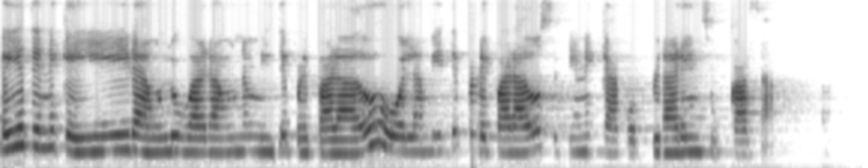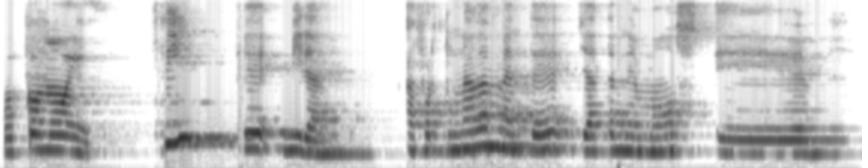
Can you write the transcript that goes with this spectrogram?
¿ella tiene que ir a un lugar, a un ambiente preparado o el ambiente preparado se tiene que acoplar en su casa? ¿O cómo es? Sí, eh, mira, afortunadamente ya tenemos eh,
